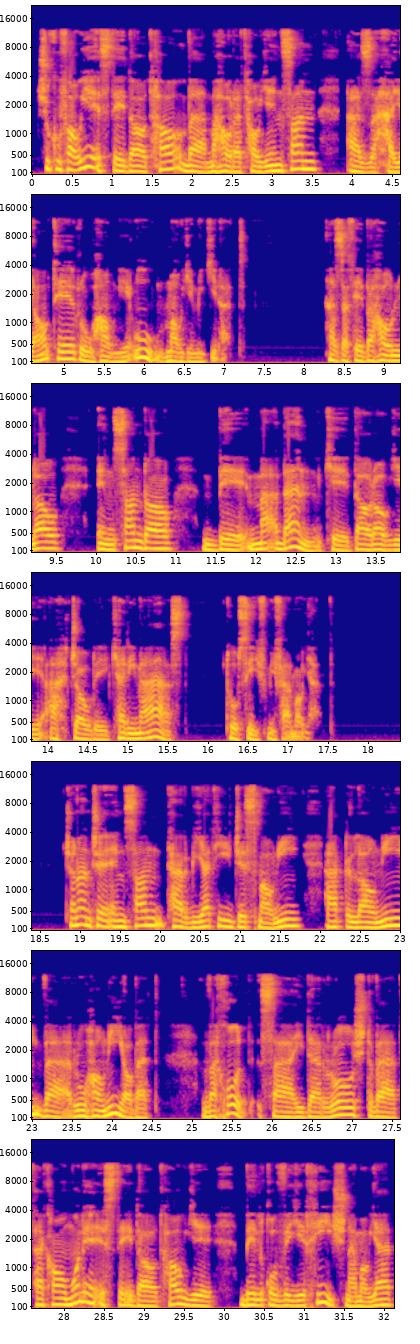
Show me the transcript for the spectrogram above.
شکوفایی استعدادها و مهارتهای انسان از حیات روحانی او مایه می‌گیرد. حضرت بهاءالله انسان را به معدن که دارای احجار کریمه است توصیف می‌فرماید. چنانچه انسان تربیتی جسمانی، عقلانی و روحانی یابد و خود سعی در رشد و تکامل استعدادهای بالقوه خیش نماید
